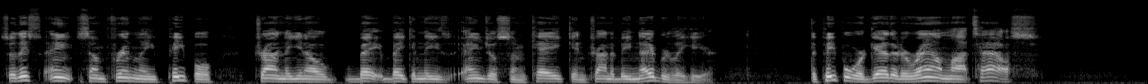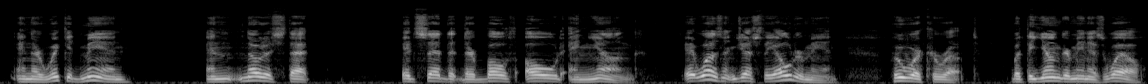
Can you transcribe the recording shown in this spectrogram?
So this ain't some friendly people trying to, you know, ba- baking these angels some cake and trying to be neighborly here. The people were gathered around Lot's house, and they're wicked men. And notice that it said that they're both old and young. It wasn't just the older men who were corrupt, but the younger men as well.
